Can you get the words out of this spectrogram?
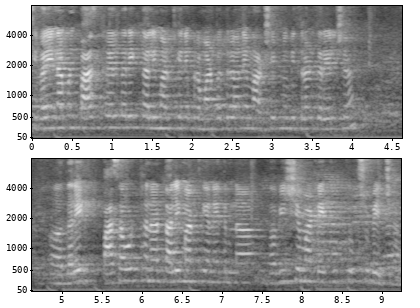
સિવાયના પણ પાસ થયેલ દરેક તાલીમાર્થીઓને પ્રમાણપત્ર અને માર્કશીટનું વિતરણ કરેલ છે. દરેક પાસ આઉટ થનાર તાલીમાર્થી અને તેમના ભવિષ્ય માટે ખૂબ ખૂબ શુભેચ્છા.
